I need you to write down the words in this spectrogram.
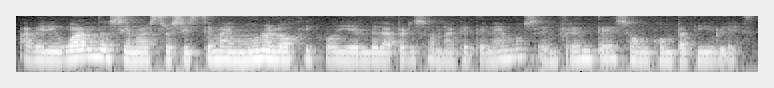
averiguando si nuestro sistema inmunológico y el de la persona que tenemos enfrente son compatibles.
